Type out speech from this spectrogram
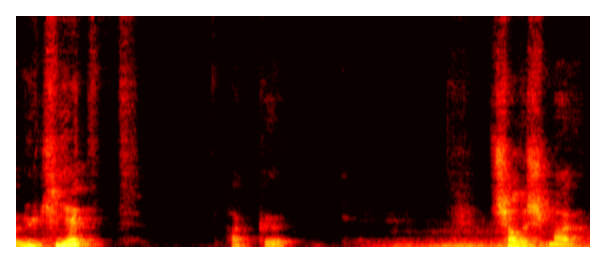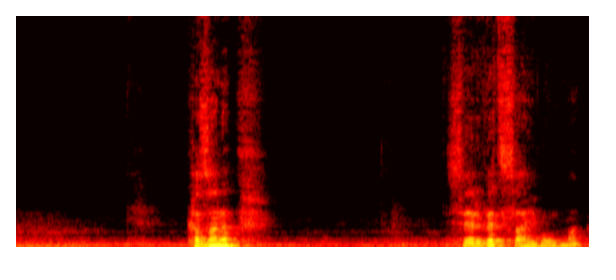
mülkiyet hakkı, çalışma, kazanıp servet sahibi olmak,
